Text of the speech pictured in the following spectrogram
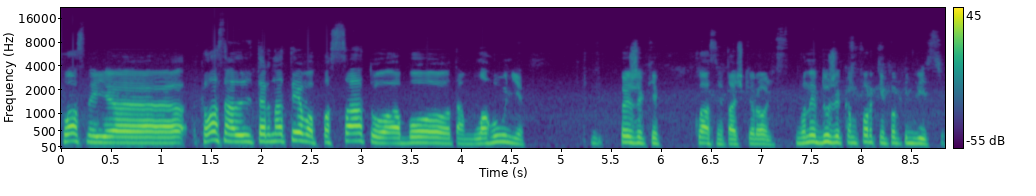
Класний, е, класна альтернатива Passat або там Лагуні. Пижики класні тачки роль. Вони дуже комфортні по підвісці.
